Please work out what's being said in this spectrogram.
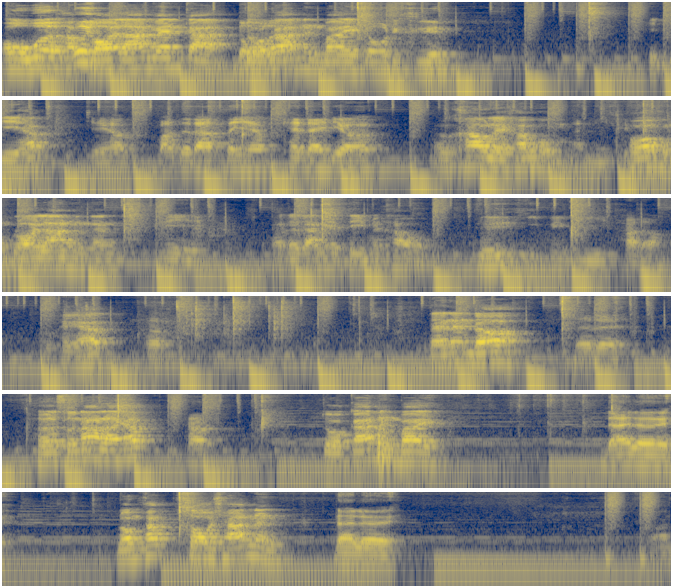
โอเวอร์ครับร้อยล้านแวนการ์ดโดนการ์ดหนึ่งใบโดนคืนพีจีครับโอเคครับบัตเตอร์ดาตีครับแค่ได้เดียวครับเออเข้าเลยครับผมอันนี้เพราะว่าผมร้อยล้านเหมือนกัน นี่บัตรดับจะตีไม่เข้ามืออีกไม่มีผ่านแล้ว โอเคครับ ครับแต่นันดอได้เลยเพอร์โซนาอะไรครับ ครับ โจการ์ดหนึ่งใบ ได้เลย ลงครับโซชาร์จหนึ่งได้เลย ตอน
